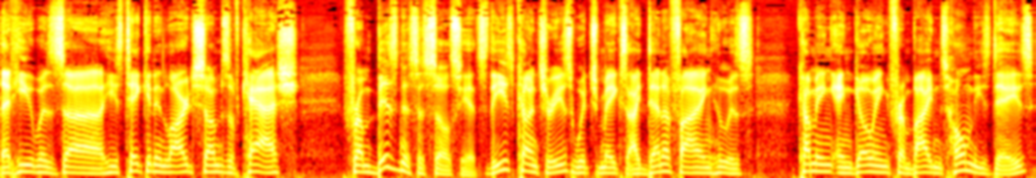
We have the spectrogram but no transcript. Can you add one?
that he was uh, he's taken in large sums of cash from business associates. These countries, which makes identifying who is coming and going from Biden's home these days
